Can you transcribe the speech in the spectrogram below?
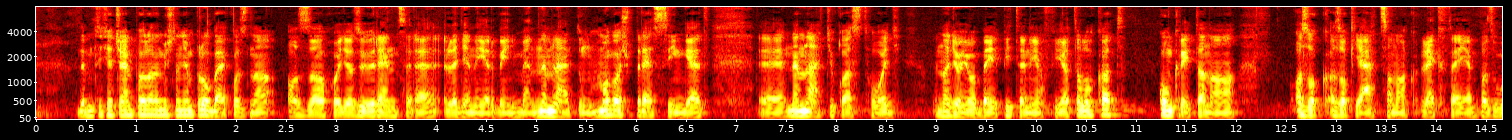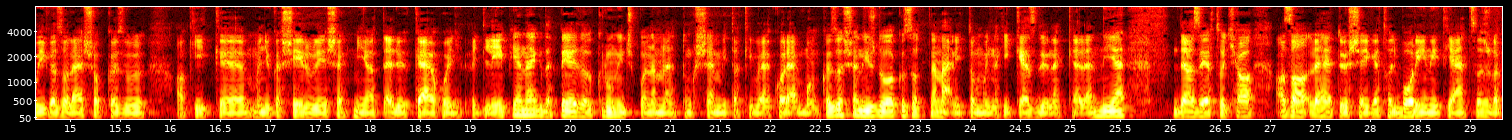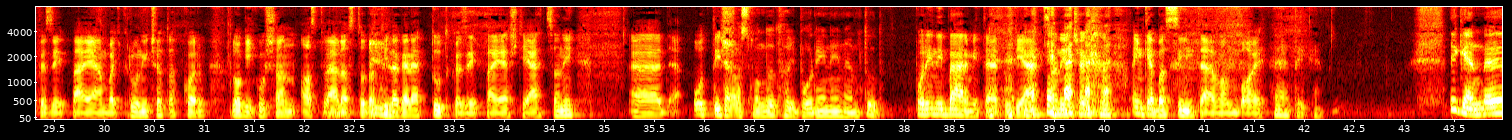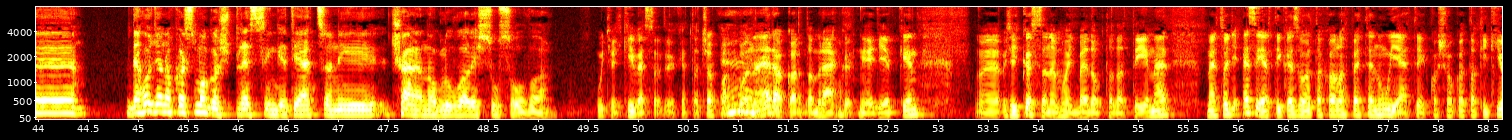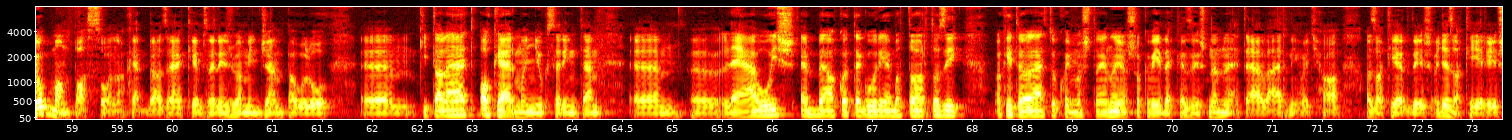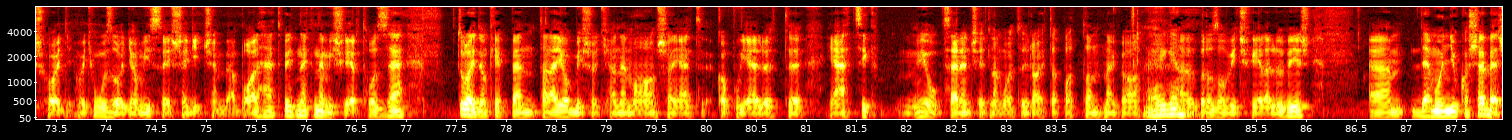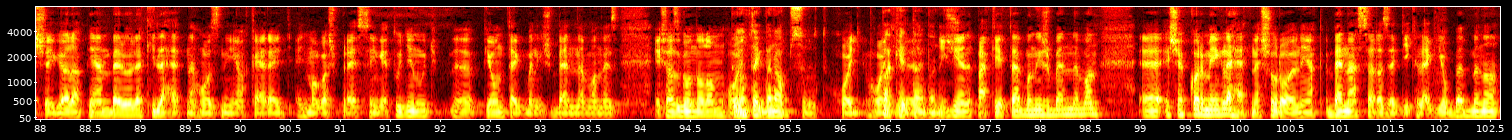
De mint hogyha Gianpaolo nem is nagyon próbálkozna azzal, hogy az ő rendszere legyen érvényben. Nem látunk magas pressinget, eh, nem látjuk azt, hogy nagyon jól beépíteni a fiatalokat. Konkrétan a, azok, azok játszanak legfeljebb az új igazolások közül, akik eh, mondjuk a sérülések miatt elő kell, hogy, hogy lépjenek, de például Krunicsból nem láttunk semmit, akivel korábban közösen is dolgozott, nem állítom, hogy neki kezdőnek kell lennie, de azért, hogyha az a lehetőséget, hogy Borinit játszasd a középpályán, vagy Krunicsot, akkor logikusan azt választod, aki legalább tud középpályást játszani. De ott is... Te azt mondod, hogy Borini nem tud? Borini bármit el tud játszani, csak inkább a szinttel van baj. Hát igen. Igen, de hogyan akarsz magas pressinget játszani Csálánoglóval és Szuszóval? Úgyhogy kiveszed őket a csapatból. Na erre akartam rákötni egyébként, Úgyhogy köszönöm, hogy bedobtad a témát, mert hogy ezért igazoltak alapvetően új játékosokat, akik jobban passzolnak ebbe az elképzelésbe, amit Gianpaolo um, kitalált, akár mondjuk szerintem um, Leao is ebbe a kategóriába tartozik, akitől láttuk, hogy most nagyon sok védekezés nem lehet elvárni, hogyha az a kérdés, vagy ez a kérés, hogy, hogy húzódjon vissza és segítsen be a bal nem is ért hozzá, tulajdonképpen talán jobb is, hogyha nem a saját kapuja előtt játszik, jó, szerencsétlen volt, hogy rajta pattant meg a, a Brozovic féle lövés, de mondjuk a sebessége alapján belőle ki lehetne hozni akár egy, egy magas pressinget. Ugyanúgy Piontekben is benne van ez. És azt gondolom, hogy... Piontekben abszolút. Hogy, hogy pakétában is. Igen, pakétában is benne van. És akkor még lehetne sorolni. Benassar az egyik legjobb ebben a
